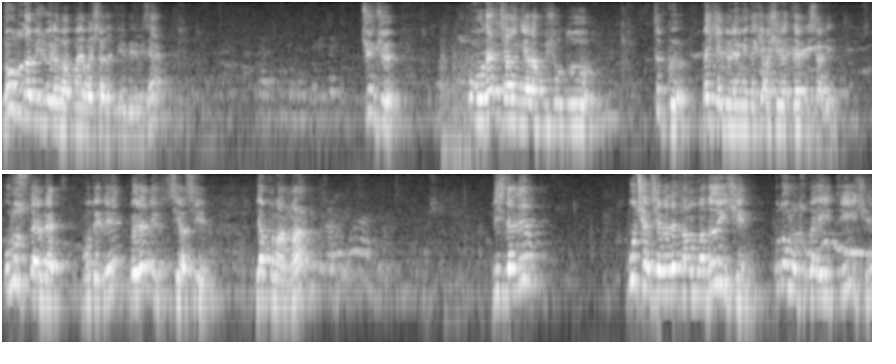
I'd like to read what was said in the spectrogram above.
Ne oldu da biz böyle bakmaya başladık birbirimize? Çünkü bu modern çağın yaratmış olduğu tıpkı Mekke dönemindeki aşiretler misali ulus devlet modeli böyle bir siyasi yapılanma bizleri bu çerçevede tanımladığı için, bu doğrultuda eğittiği için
